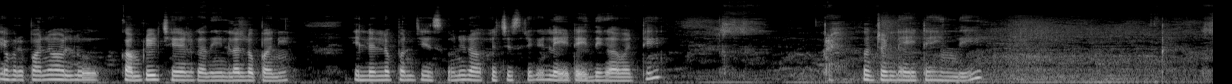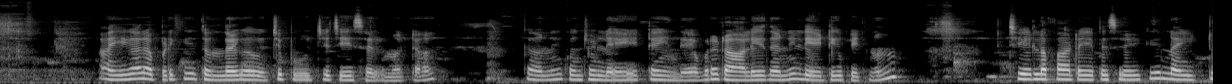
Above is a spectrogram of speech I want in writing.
ఎవరి పని వాళ్ళు కంప్లీట్ చేయాలి కదా ఇళ్ళల్లో పని. ఇళ్ళల్లో పని చేసుకొని వచ్చేసరికి లేట్ అయింది కాబట్టి కొంచెం లేట్ అయింది. అయ్యగారు అప్పటికి తొందరగా వచ్చి పూజ చేశారనమాట కానీ కొంచెం లేట్ అయింది. ఎవరు రాలేదని లేట్గా పెట్టినాం. చీరల పాట అయిపోయేసరికి నైట్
